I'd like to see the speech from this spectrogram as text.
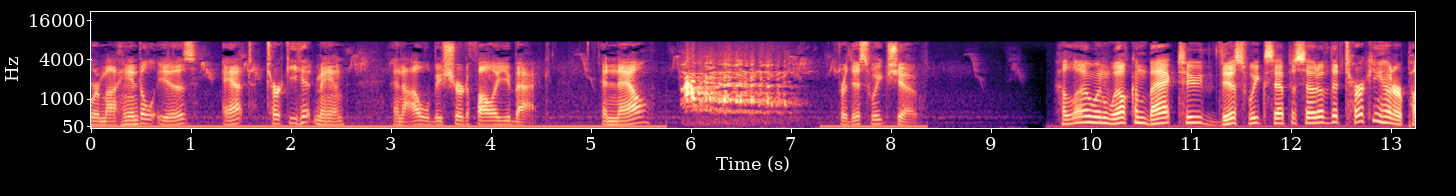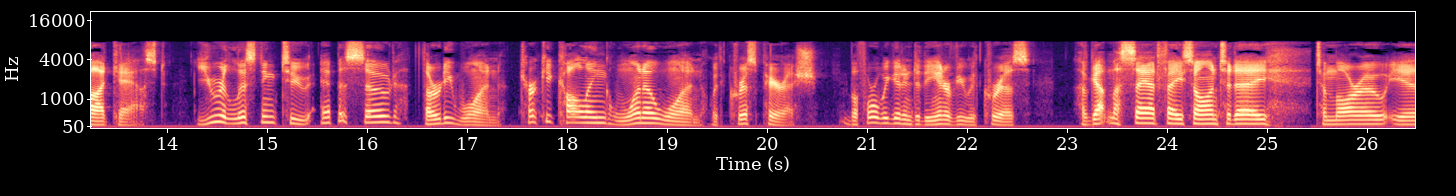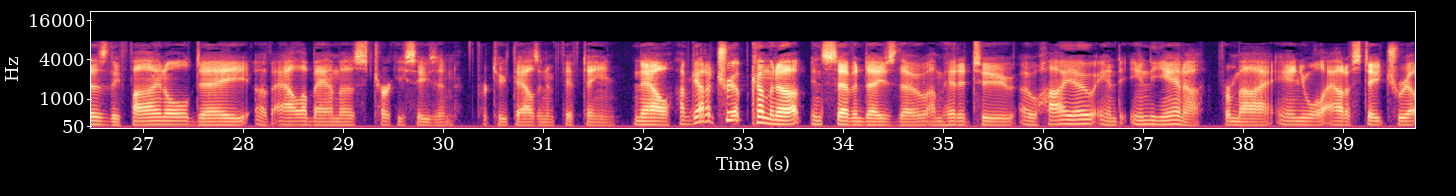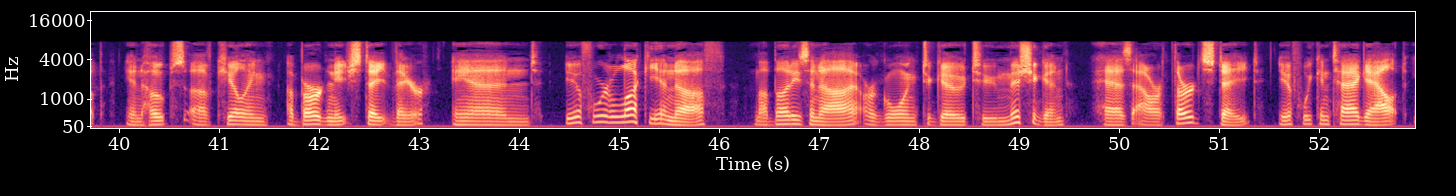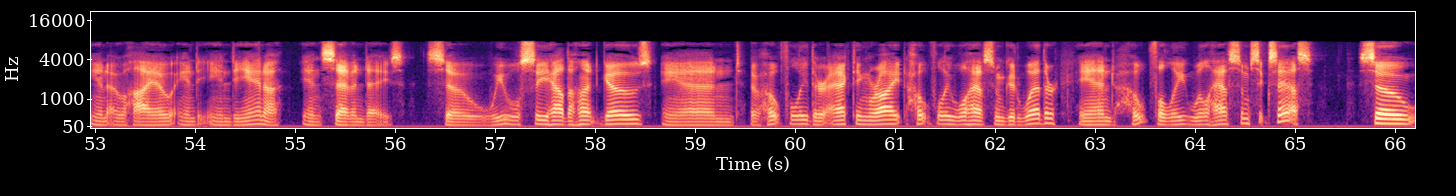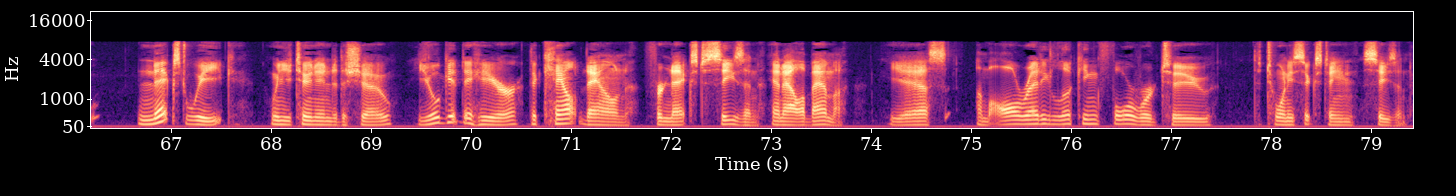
where my handle is at Turkey Hitman, and I will be sure to follow you back. And now, for this week's show. Hello, and welcome back to this week's episode of the Turkey Hunter Podcast. You are listening to episode 31 Turkey Calling 101 with Chris Parrish before we get into the interview with Chris, I've got my sad face on today. Tomorrow is the final day of Alabama's turkey season for 2015. Now, I've got a trip coming up in seven days, though. I'm headed to Ohio and Indiana for my annual out of state trip in hopes of killing a bird in each state there. And if we're lucky enough, my buddies and I are going to go to Michigan as our third state if we can tag out in Ohio and Indiana in seven days. So we will see how the hunt goes, and hopefully they're acting right. Hopefully we'll have some good weather, and hopefully we'll have some success. So next week, when you tune into the show, you'll get to hear the countdown for next season in Alabama. Yes, I'm already looking forward to the 2016 season.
